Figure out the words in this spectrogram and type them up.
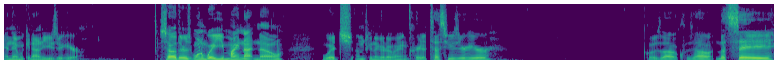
and then we can add a user here. So there's one way you might not know, which I'm just going to go ahead and create a test user here. Close out, close out. Let's say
